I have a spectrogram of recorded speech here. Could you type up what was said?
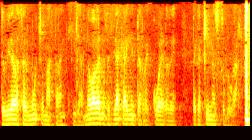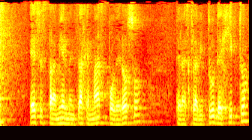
tu vida va a ser mucho más tranquila. No va a haber necesidad que alguien te recuerde de que aquí no es tu lugar. Ese es para mí el mensaje más poderoso de la esclavitud de Egipto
